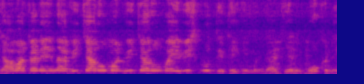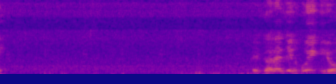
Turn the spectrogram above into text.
જાવા ટાણે એના વિચારોમાં વિચારોમાં એ વિસ્મૃતિ થઈ ગઈ. મને ગાંઠિયાની ભૂખ નહીં. એ ઘરે જઈને સુઈ ગયો,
